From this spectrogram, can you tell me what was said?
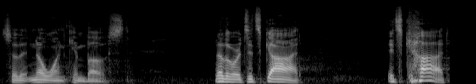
so that no one can boast. In other words, it's God. It's God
